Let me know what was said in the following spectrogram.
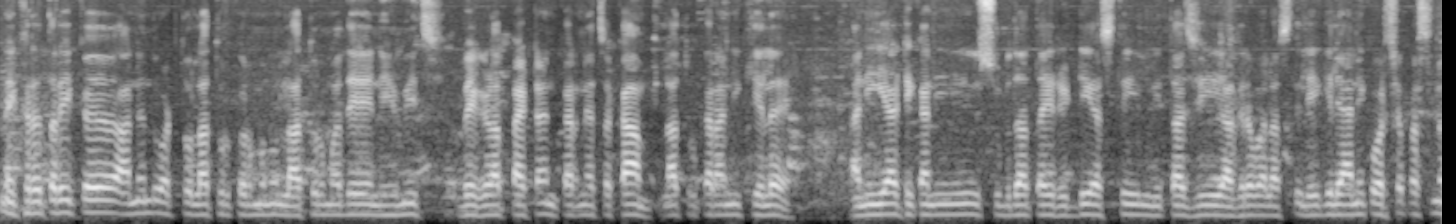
नाही खरं तर एक आनंद वाटतो लातूरकर म्हणून. लातूरमध्ये नेहमीच वेगळा पॅटर्न करण्याचं काम लातूरकरांनी केलं आहे आणि या ठिकाणी सुभदाताई रेड्डी असतील नीताजी अग्रवाल असतील हे गेल्या अनेक वर्षापासून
